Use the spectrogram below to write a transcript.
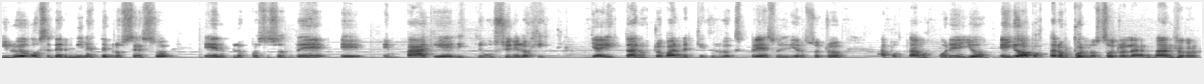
Y luego se termina este proceso en los procesos de eh, empaque, distribución y logística. Y ahí está nuestro partner que es Blue Express. Hoy día nosotros apostamos por ellos. Ellos apostaron por nosotros, la verdad.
